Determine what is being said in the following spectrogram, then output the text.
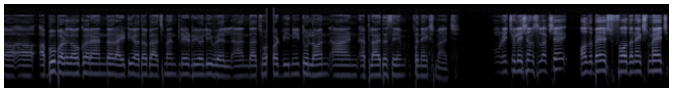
uh, uh, Abu Badgaonkar and the righty other batsman played really well, and that's what we need to learn and apply the same for next match. Congratulations, Lakshay. All the best for the next match.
